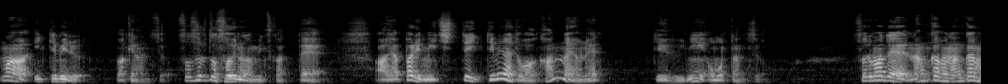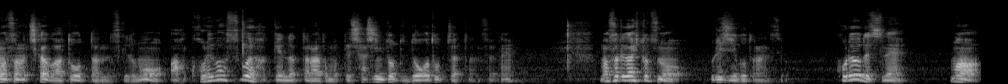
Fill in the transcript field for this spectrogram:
まあ行ってみるわけなんですよ。そうするとそういうのが見つかって、あ、やっぱり道って行ってみないとわかんないよねっていうふうに思ったんですよ。それまで何回も何回もその近くは通ったんですけども、あ、これはすごい発見だったなと思って写真撮って動画撮っちゃったんですよね。まあそれが一つの嬉しいことなんですよ。これをですね、ま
